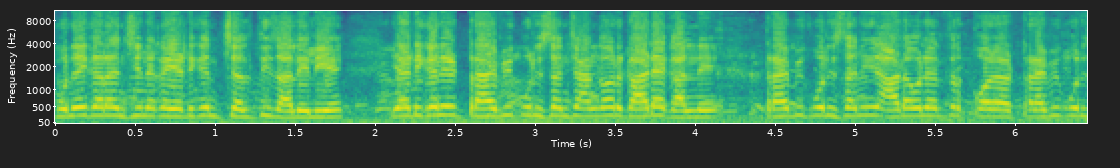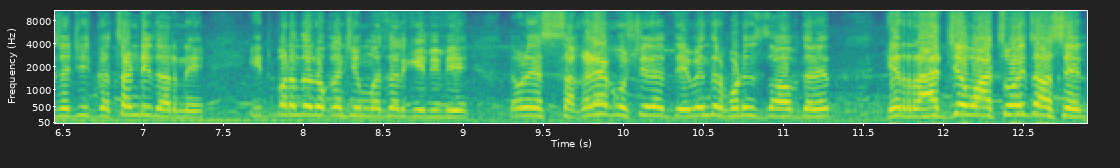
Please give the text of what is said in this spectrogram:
गुन्हेगारांची नका या ठिकाणी चलती झालेली आहे. या ठिकाणी ट्रॅफिक पोलिसांच्या अंगावर गाड्या घालणे ट्रॅफिक पोलिसांनी अडवल्यानंतर ट्रॅफिक पोलिसांची गचंडी धरणे इथपर्यंत लोकांची मजल केलेली आहे. त्यामुळे सगळ्या गोष्टी देवेंद्र फडणवीस जबाबदार आहेत. हे राज्य वाचवायचं असेल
